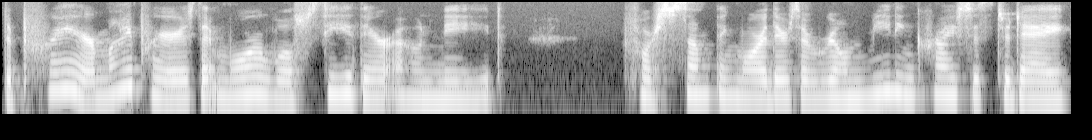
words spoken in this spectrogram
the prayer, my prayer, is that more will see their own need for something more. There's a real meaning crisis today.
